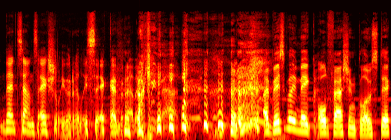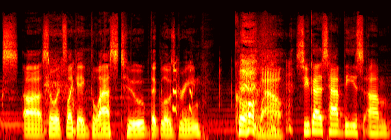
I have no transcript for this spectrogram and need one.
That sounds actually really sick. I'd rather do that. I basically make old-fashioned glow sticks, uh, so it's like a glass tube that glows green. Cool. Wow. So you guys have these um,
